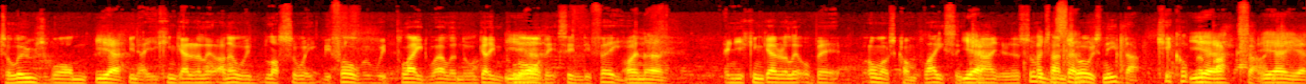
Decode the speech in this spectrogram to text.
to lose one. yeah, You know, you can get a little. I know we'd lost the week before, but we'd played well and they were getting Yeah. plaudits in defeat. I know. And you can get a little bit almost complacent, Yeah, can't you? And sometimes 100%. you always need that kick up the backside. yeah, yeah.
